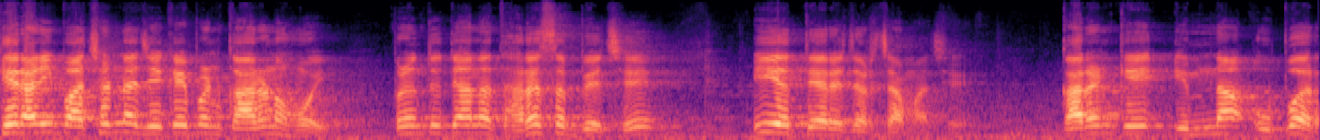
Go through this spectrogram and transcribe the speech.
ખેર પાછળના જે કંઈ પણ કારણો હોય, પરંતુ ત્યાંના ધારાસભ્ય છે એ અત્યારે ચર્ચામાં છે. કારણ કે એમના ઉપર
